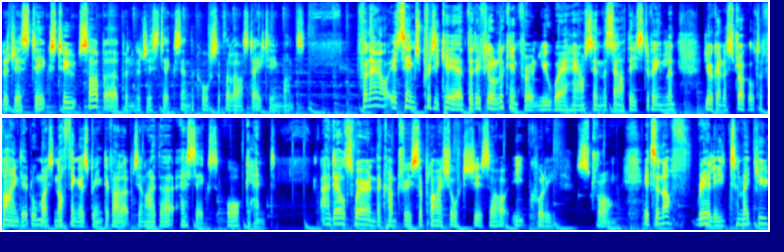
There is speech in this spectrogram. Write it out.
logistics to suburban logistics in the course of the last 18 months. For now, it seems pretty clear that if you're looking for a new warehouse in the southeast of England, you're going to struggle to find it. Almost nothing has been developed in either Essex or Kent. And elsewhere in the country, supply shortages are equally strong. It's enough, really, to make you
